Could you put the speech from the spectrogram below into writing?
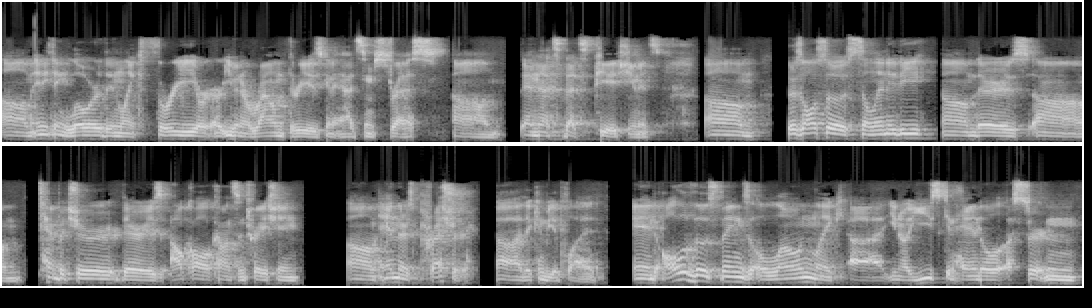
Um, anything lower than like three or, or, even around three is going to add some stress, um, and that's that's pH units. Um, there's also salinity. Um, there's um, temperature. There is alcohol concentration, um, and there's pressure uh, that can be applied. And all of those things alone, like, uh, you know, yeast can handle a certain,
